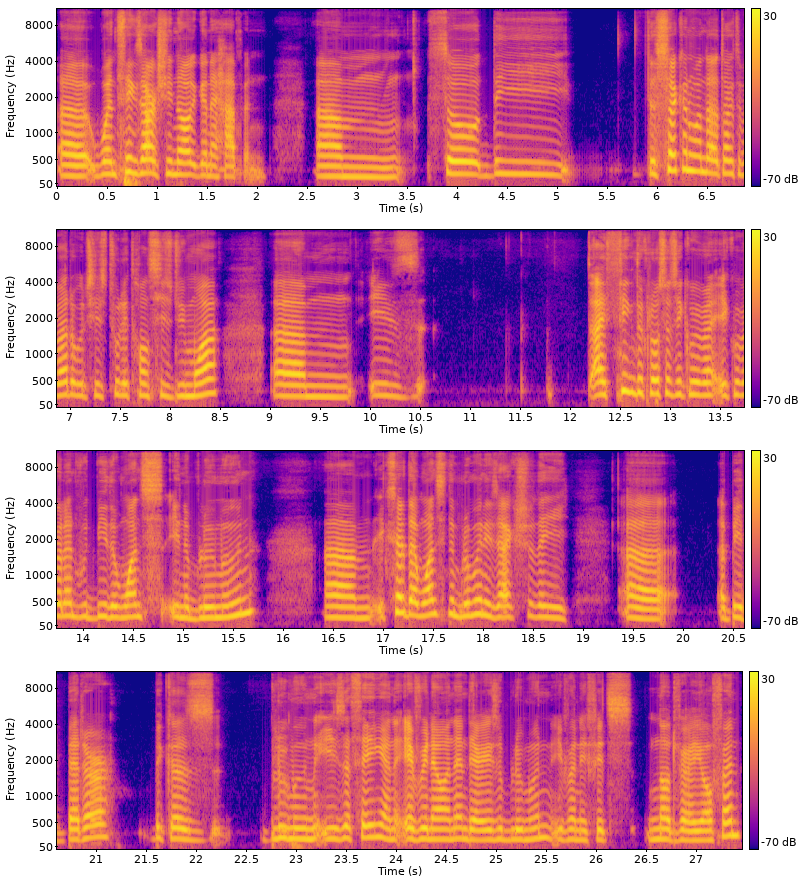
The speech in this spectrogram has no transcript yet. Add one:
uh, when things are actually not going to happen. Um, so the the second one that I talked about, which is tous les 36 du mois, um, is I think the closest equivalent, equivalent would be the once in a blue moon. Um, except that once in the blue moon is actually uh, a bit better because blue moon is a thing, and every now and then there is a blue moon, even if it's not very often.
